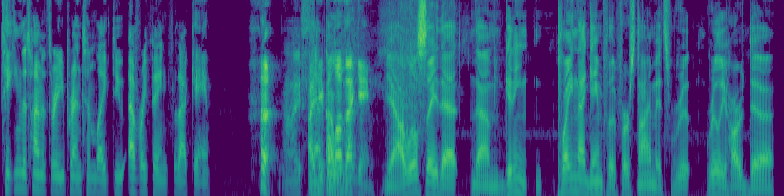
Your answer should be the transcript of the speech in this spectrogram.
taking the time to 3D print and like do everything for that game. Nice. I- People I love will- that game. Yeah, I will say that um, getting playing that game for the first time, it's re- really hard to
